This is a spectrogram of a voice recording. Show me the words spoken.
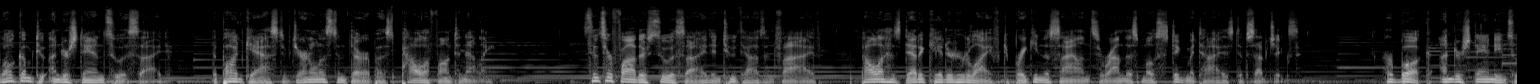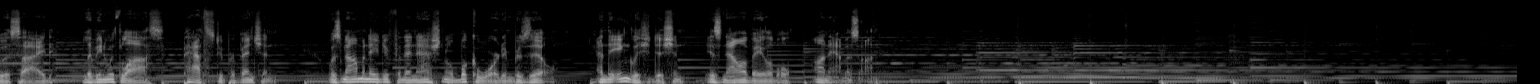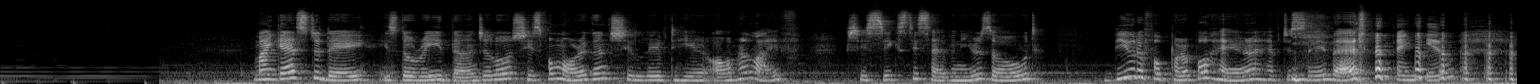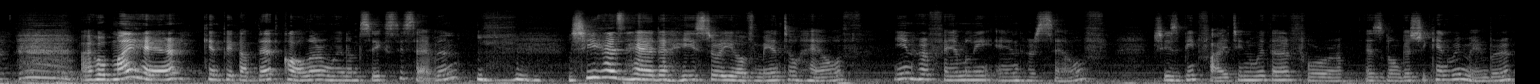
Welcome to Understand Suicide, the podcast of journalist and therapist Paula Fontenelle. Since her father's suicide in 2005, Paula has dedicated her life to breaking the silence around this most stigmatized of subjects. Her book, Understanding Suicide Living with Loss Paths to Prevention, was nominated for the National Book Award in Brazil, and the English edition is now available on Amazon. My guest today is Doree D'Angelo. She's from Oregon. She lived here all her life. She's 67 years old. Beautiful purple hair, I have to say that. Thank you. I hope my hair can pick up that color when I'm 67. she has had a history of mental health in her family and herself. She's been fighting with her for as long as she can remember.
